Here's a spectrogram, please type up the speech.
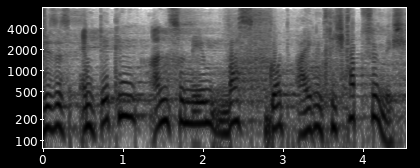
Dieses Entdecken anzunehmen, was Gott eigentlich hat für mich.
